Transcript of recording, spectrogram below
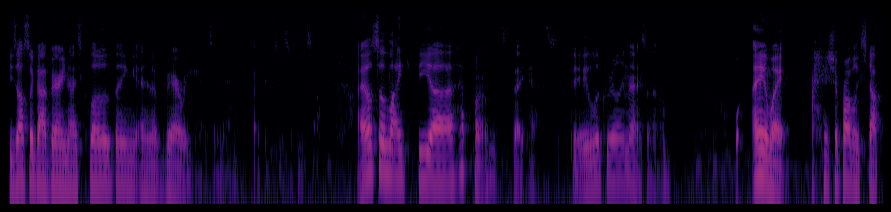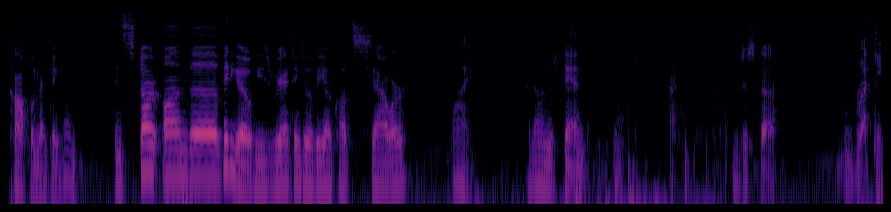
He's also got very nice clothing and a very handsome man, if I do say so myself. I also like the uh, headphones that he has. They look really nice on him. Well, anyway, I should probably stop complimenting him and start on the video. He's reacting to a video called Sour. Why? I don't understand. I'm just uh, wrecking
